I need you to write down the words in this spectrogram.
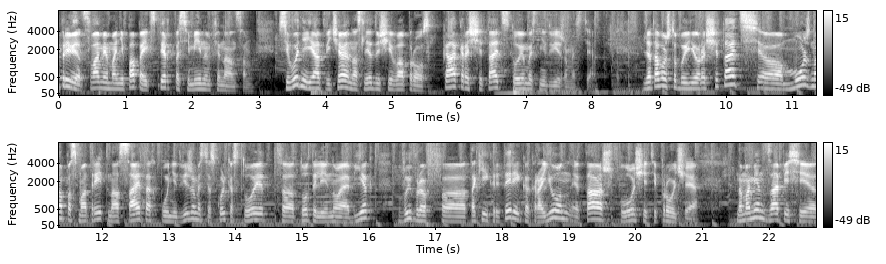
привет, с вами Мани Папа, эксперт по семейным финансам. Сегодня я отвечаю на следующий вопрос. Как рассчитать стоимость недвижимости? Для того, чтобы ее рассчитать, э, можно посмотреть на сайтах по недвижимости, сколько стоит э, тот или иной объект, выбрав э, такие критерии, как район, этаж, площадь и прочее. На момент записи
